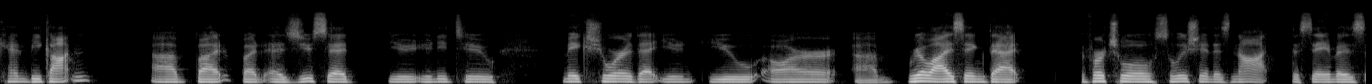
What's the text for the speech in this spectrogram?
can be gotten Uh, but but as you said, you you need to make sure that you you are um, realizing that the virtual solution is not the same as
